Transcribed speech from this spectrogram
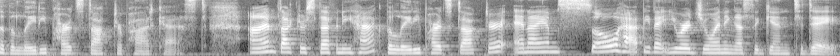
to the Lady Parts Doctor podcast. I'm Dr. Stephanie Hack, the Lady Parts Doctor, and I am so happy that you are joining us again today.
